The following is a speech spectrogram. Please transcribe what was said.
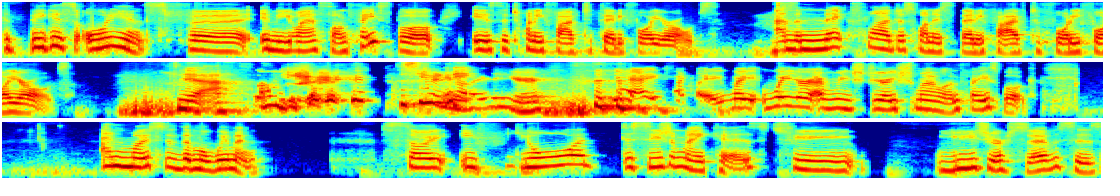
the biggest audience for in the US on Facebook is the 25 to 34 year olds and the next largest one is 35 to 44 year olds. Yeah. Just you and me here. yeah, exactly. We're, we're your average Joe Schmo on Facebook. And most of them are women. So if your decision makers to use your services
